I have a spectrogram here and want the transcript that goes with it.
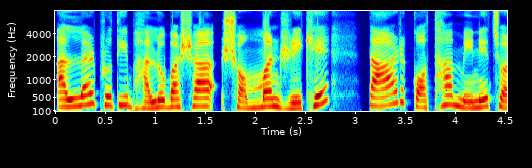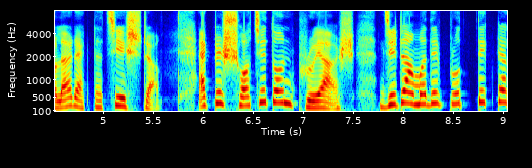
আল্লাহর প্রতি ভালোবাসা, সম্মান রেখে তার কথা মেনে চলার একটা চেষ্টা একটা সচেতন প্রয়াস যেটা আমাদের প্রত্যেকটা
